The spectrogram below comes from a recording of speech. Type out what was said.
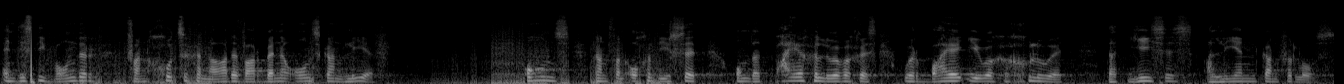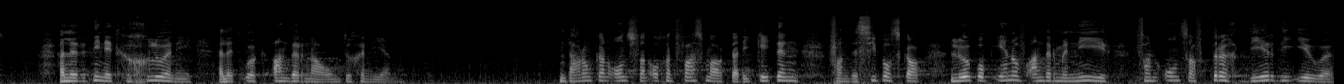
En dis die wonder van God se genade waarbinne ons kan leef. Ons kan vanoggend hier sit omdat baie gelowiges oor baie eeue geglo het dat Jesus alleen kan verlos. Hulle het dit nie net geglo nie, hulle het ook ander na hom toe geneem. En daarom kan ons vanoggend vasmaak dat die ketting van disippelskap loop op een of ander manier van ons af terug deur die eeue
